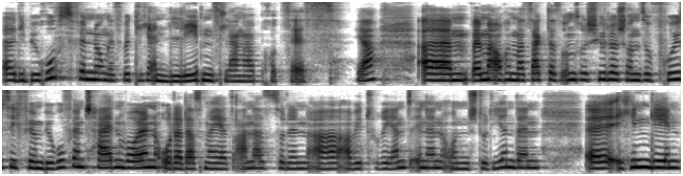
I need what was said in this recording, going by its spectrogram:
äh, die Berufsfindung ist wirklich ein lebenslanger Prozess. Ja, ähm, wenn man auch immer sagt, dass unsere Schüler schon so früh sich für einen Beruf entscheiden wollen oder dass wir jetzt anders zu den äh, Abiturientinnen und Studierenden äh, hingehen,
